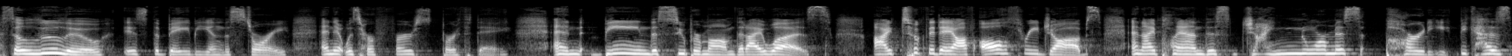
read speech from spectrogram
So Lulu is the baby in the story, and it was her first birthday. And being the super mom that I was, I took the day off all three jobs and I planned this ginormous party because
